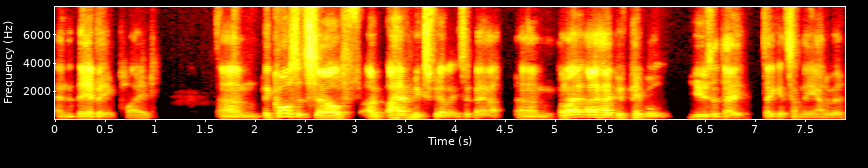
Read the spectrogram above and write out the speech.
and that they're being played. Um, the course itself, I, I, have mixed feelings about, um, but I, I, hope if people use it, they they get something out of it.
